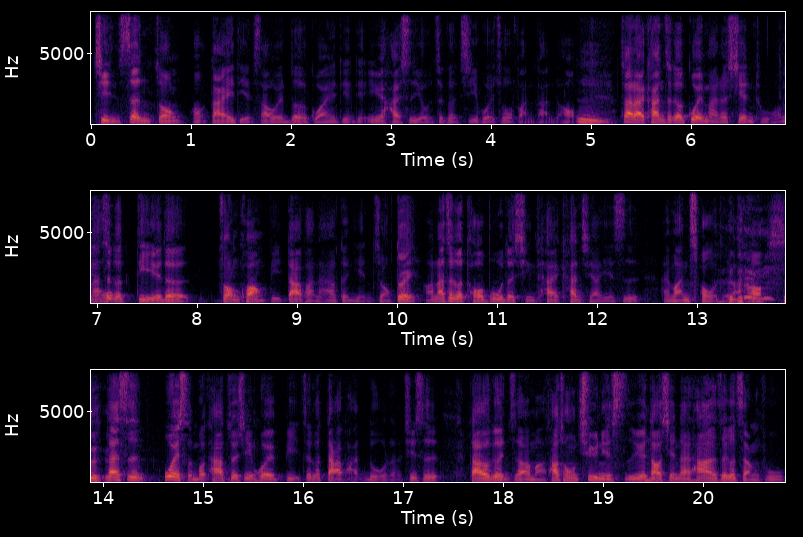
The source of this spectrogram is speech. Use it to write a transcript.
谨慎中哦带一点，稍微乐观一点点，因为还是有这个机会做反弹的哈、嗯，再来看这个贵买的线图哦，那这个跌的状况比大盘还要更严重。对啊，那这个头部的形态看起来也是还蛮丑的啦 哈。是。但是为什么它最近会比这个大盘弱呢？其实大哥哥你知道吗？它从去年十月到现在，它的这个涨幅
